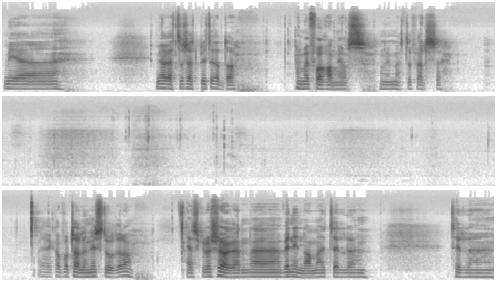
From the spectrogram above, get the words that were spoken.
Vi, eh, vi har rett og slett blitt redda når vi får Han i oss, når vi møter frelse. Jeg kan fortelle en historie, da. Jeg skulle kjøre en uh, venninne av meg til, uh, til uh,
